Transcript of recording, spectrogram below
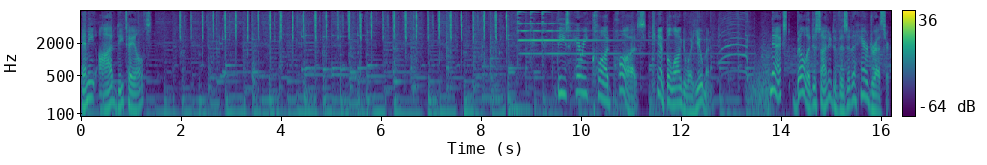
Any odd details? These hairy clawed paws can't belong to a human. Next, Bella decided to visit a hairdresser.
